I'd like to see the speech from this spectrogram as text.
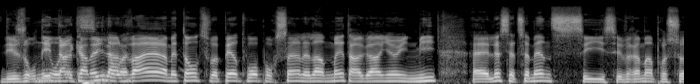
des journées Des où on est quand même dans le vert, mettons, tu vas perdre 3 le lendemain, tu en gagnes 1,5 euh, Là, cette semaine, c'est vraiment pas ça.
